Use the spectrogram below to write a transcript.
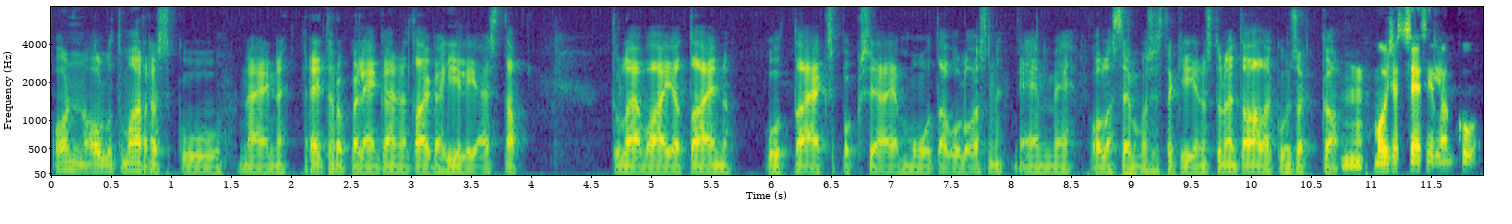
on ollut marraskuu näin retropeleen kannalta aika hiljaista. Tulee vaan jotain uutta Xboxia ja muuta ulos, niin emme olla semmoisesta kiinnostuneita alkuunsakaan. Mm, muistatko se silloin, kun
